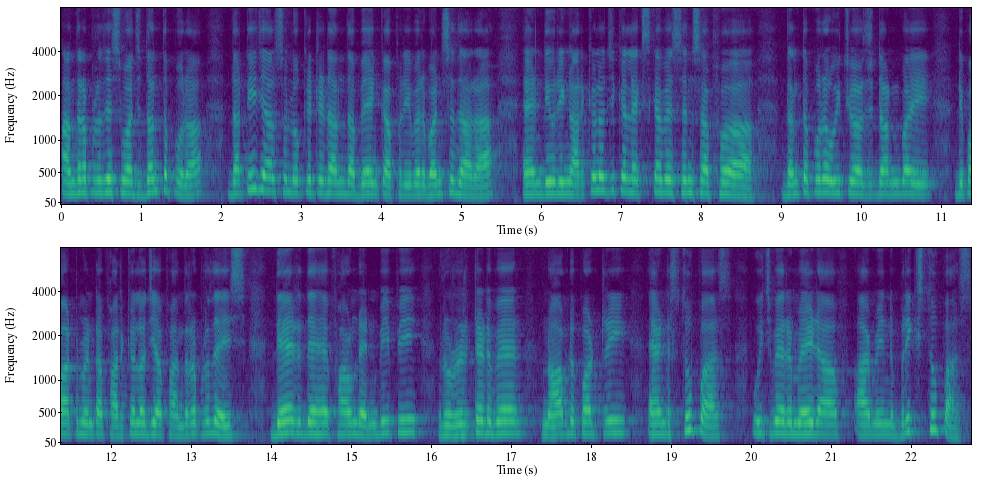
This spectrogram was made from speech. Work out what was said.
Andhra Pradesh was Dantapura. That is also located on the bank of river Banshadhara and during archaeological excavations of uh, Dantapura which was done by Department of Archaeology of Andhra Pradesh there they have found NBP, rouletted ware, knobbed pottery and stupas which were made of I mean brick stupas.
